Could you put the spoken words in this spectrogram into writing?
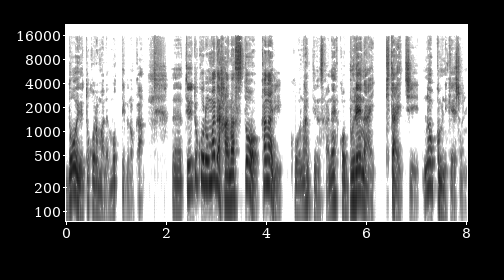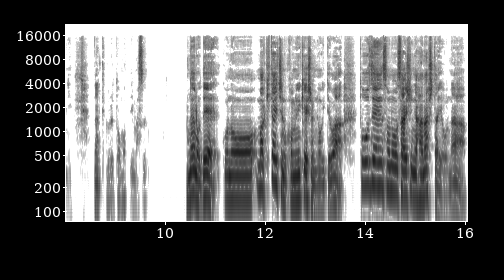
どういうところまで持っていくのか、えー、というところまで話すと、かなり、こう、なんていうんですかね、こう、ぶれない、期待値のコミュニケーションになってくると思っています。なので、この、まあ、期待値のコミュニケーションにおいては、当然その最初に話したような、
